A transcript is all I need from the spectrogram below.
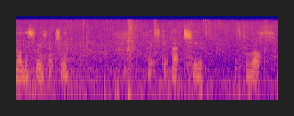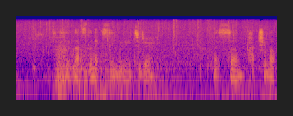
On this roof actually. Let's get back to Roth. So I think that's the next thing we need to do. Let's um, patch him up.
